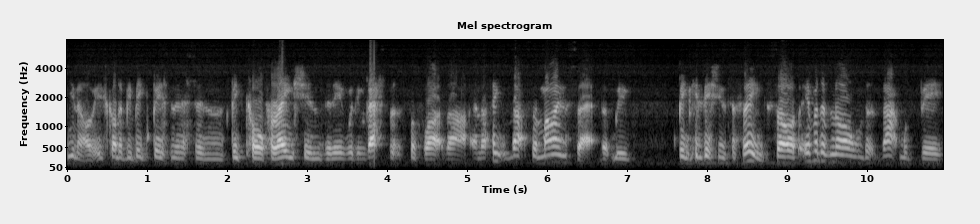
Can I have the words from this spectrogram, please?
you know it's got to be big business and big corporations and with investment and stuff like that. And I think that's the mindset that we've been conditioned to think. So if I'd have known that that would be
